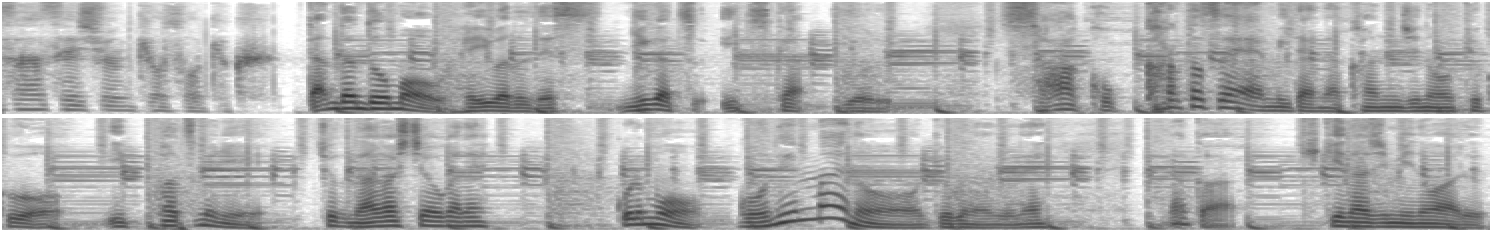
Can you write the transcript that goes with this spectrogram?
サー青春競争曲だんだんどうも、平和田です。2月5日夜。さあ、こっからだぜみたいな感じの曲を一発目にちょっと流しちゃおうかね。これもう5年前の曲なんでね、なんか聞き馴染みのある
